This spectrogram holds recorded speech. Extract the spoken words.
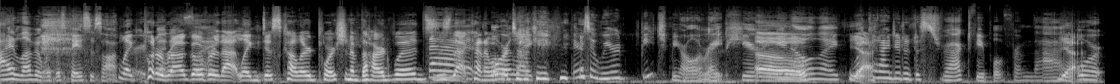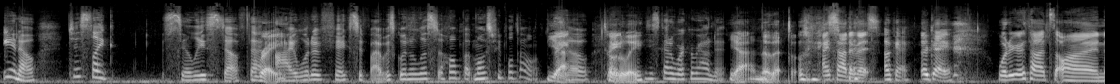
i love it when the space is awkward Like put a rug over like that like discolored portion of the hardwoods. is that kind of what we're like, talking? there's a weird beach mural right here Oh, you know oh, like yeah. what can i do to distract people from that Yeah. or you know just like silly stuff that Right. i would have fixed if i was going to list a home but most people don't Yeah, so totally. you just got to work around it yeah, no, that totally. Makes I thought of it. okay Okay, what are your thoughts on?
